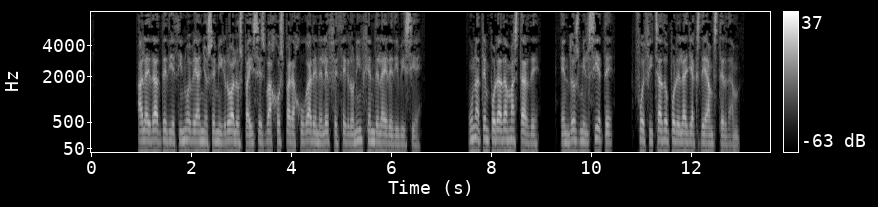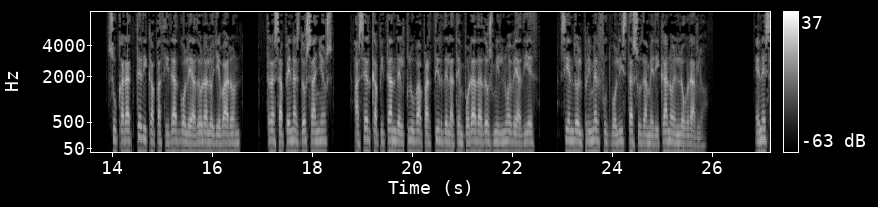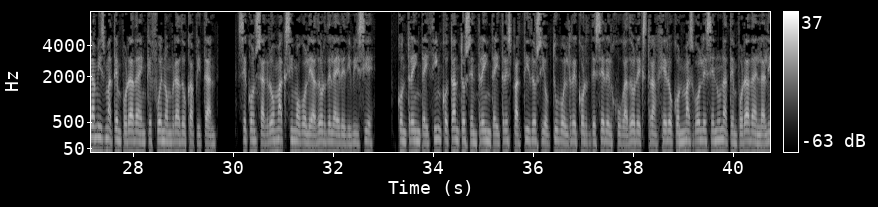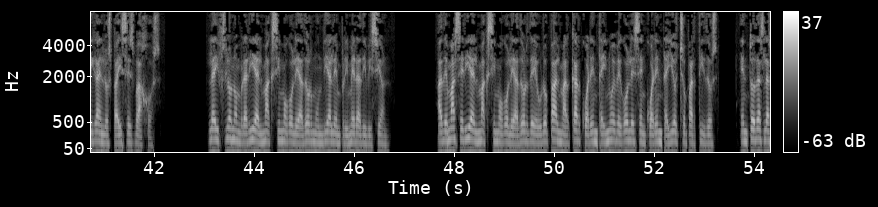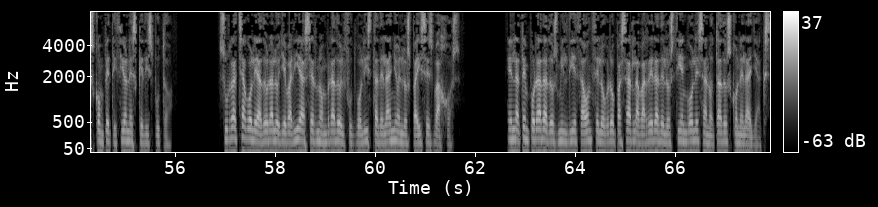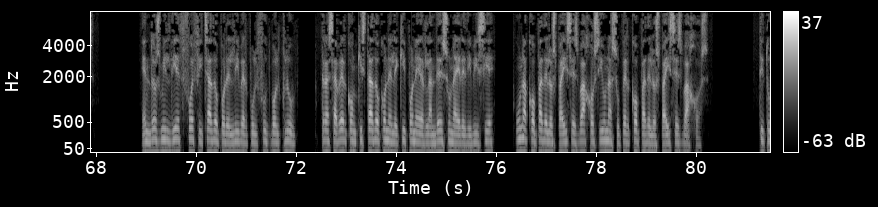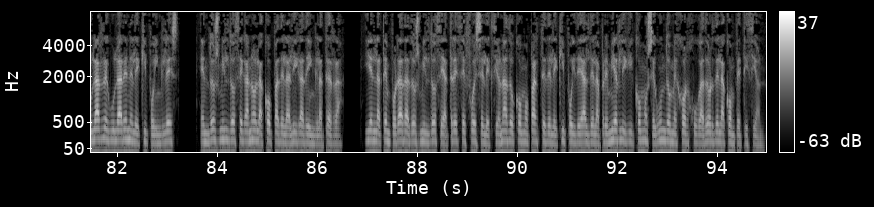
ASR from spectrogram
A la edad de 19 años emigró a los Países Bajos para jugar en el FC Groningen de la Eredivisie. Una temporada más tarde, en 2007, fue fichado por el Ajax de Ámsterdam. Su carácter y capacidad goleadora lo llevaron, tras apenas dos años, a ser capitán del club a partir de la temporada 2009 a 10, siendo el primer futbolista sudamericano en lograrlo. En esa misma temporada en que fue nombrado capitán, se consagró máximo goleador de la Eredivisie, con 35 tantos en 33 partidos y obtuvo el récord de ser el jugador extranjero con más goles en una temporada en la liga en los Países Bajos. Leifs lo nombraría el máximo goleador mundial en primera división. Además sería el máximo goleador de Europa al marcar 49 goles en 48 partidos, en todas las competiciones que disputó. Su racha goleadora lo llevaría a ser nombrado el futbolista del año en los Países Bajos. En la temporada 2010 a 11 logró pasar la barrera de los 100 goles anotados con el Ajax. En 2010 fue fichado por el Liverpool Football Club, tras haber conquistado con el equipo neerlandés una Eredivisie, una Copa de los Países Bajos y una Supercopa de los Países Bajos. Titular regular en el equipo inglés, en 2012 ganó la Copa de la Liga de Inglaterra, y en la temporada 2012 a 13 fue seleccionado como parte del equipo ideal de la Premier League y como segundo mejor jugador de la competición.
